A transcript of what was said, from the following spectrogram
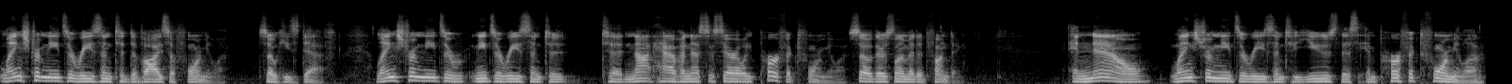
Langstrom needs a reason to devise a formula, so he's deaf. Langstrom needs a needs a reason to to not have a necessarily perfect formula, so there's limited funding. And now Langstrom needs a reason to use this imperfect formula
